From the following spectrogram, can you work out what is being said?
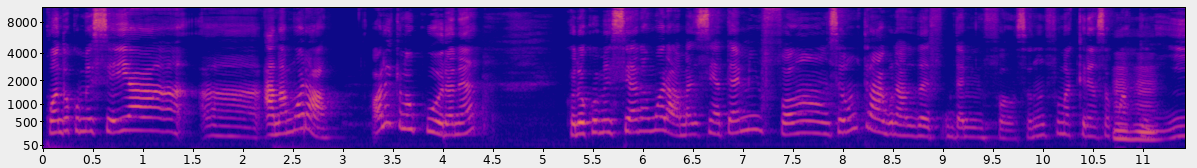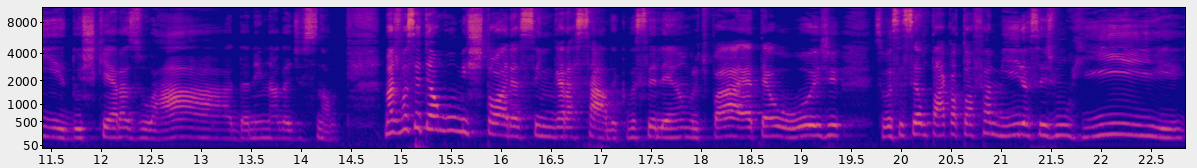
quando eu comecei a, a, a namorar. Olha que loucura, né? Quando eu comecei a namorar, mas assim, até minha infância, eu não trago nada da, da minha infância. Eu não fui uma criança com Uhum. apelidos, que era zoada, nem nada disso, não. Mas você tem alguma história, assim, engraçada que você lembra? Tipo, ah, é até hoje, se você sentar com a tua família, vocês vão rir.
